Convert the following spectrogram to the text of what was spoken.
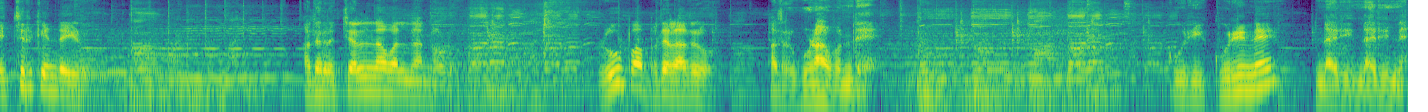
ಎಚ್ಚರಿಕೆಯಿಂದ ಇರು. ಅದರ ಚಲನವಲ್ಲ ನೋಡು. ರೂಪ ಬದಲಾದರೂ ಅದರ ಗುಣ ಒಂದೇ. ಕುರಿ ಕುರಿನೇ, ನರಿ ನರಿನೇ.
